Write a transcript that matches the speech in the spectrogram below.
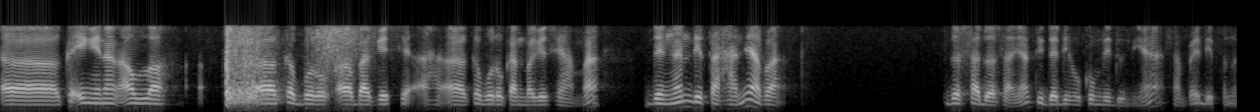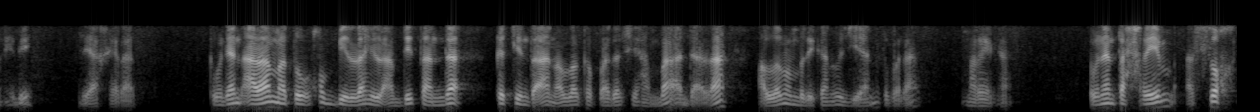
uh, keinginan Allah uh, uh, bagi si, uh, keburukan bagi si hamba dengan ditahannya apa dosa-dosanya tidak dihukum di dunia sampai dipenuhi di di akhirat. Kemudian alamatul hubbillahil abdi tanda kecintaan Allah kepada si hamba adalah Allah memberikan ujian kepada mereka. Kemudian tahrim as-sukh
